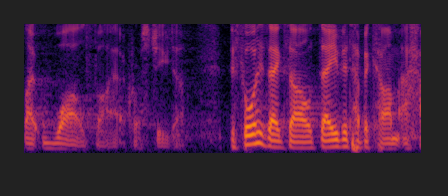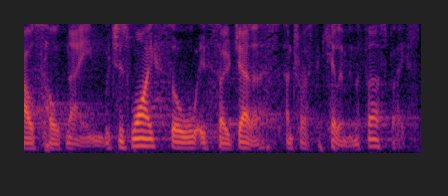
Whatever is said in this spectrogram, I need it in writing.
like wildfire across Judah. Before his exile, David had become a household name, which is why Saul is so jealous and tries to kill him in the first place.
